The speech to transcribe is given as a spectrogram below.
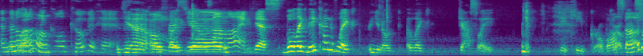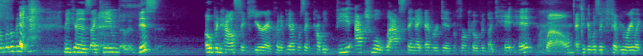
And then a little Wow. thing called COVID hit. And Yeah, oh my first year was online. yes. Well, like they kind of like you know like gaslight, gatekeep, girl boss us a little bit because I came this open house like here at Quinnipiac was like probably the actual last thing I ever did before COVID like hit hit. wow. I think it was like February like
